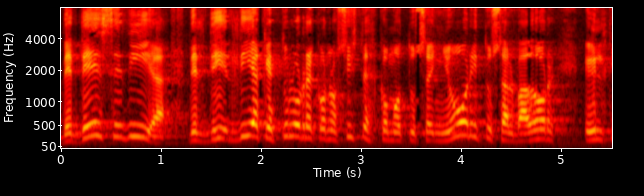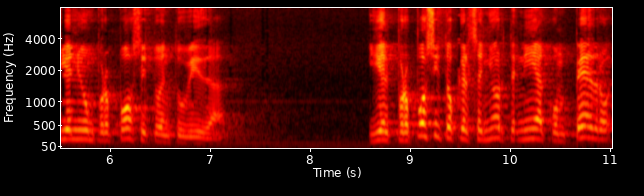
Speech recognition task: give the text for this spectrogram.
Desde ese día, del día que tú lo reconociste como tu Señor y tu Salvador, Él tiene un propósito en tu vida. Y el propósito que el Señor tenía con Pedro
